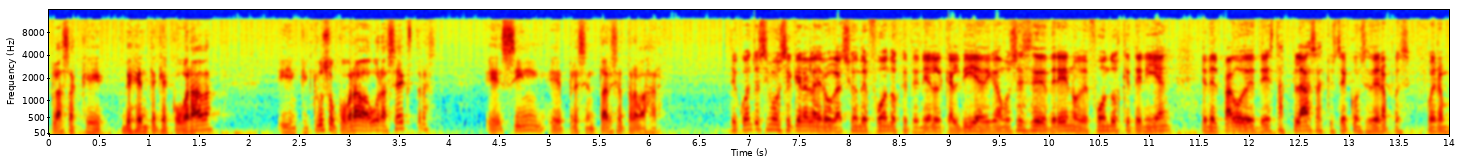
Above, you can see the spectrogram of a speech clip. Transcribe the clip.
plazas que, de gente que cobraba y que incluso cobraba horas extras sin presentarse a trabajar. ¿De cuánto usted que era la erogación de fondos que tenía la alcaldía, digamos, ese dreno de fondos que tenían en el pago de, estas plazas que usted considera pues fueran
